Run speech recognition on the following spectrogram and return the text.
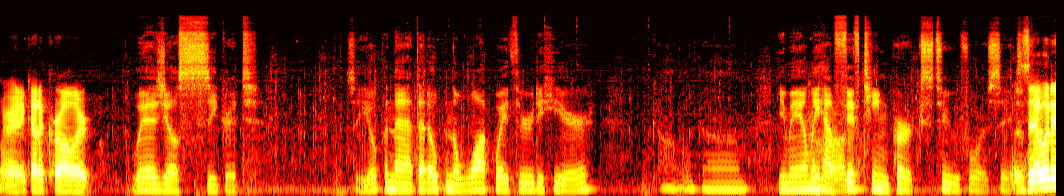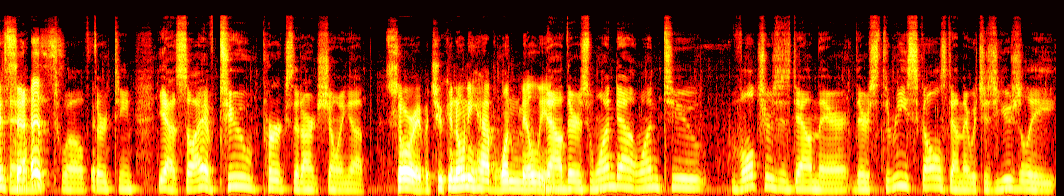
Alright, I got a crawler. Where's your secret? So you open that. That opened the walkway through to here. You may only Come have on. 15 perks. 2, 4, 6. Is that what it 10, says? 12, 13. yeah, so I have two perks that aren't showing up. Sorry, but you can only have one million. Now there's one down, one, two. Vultures is down there. There's three skulls down there, which is usually,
